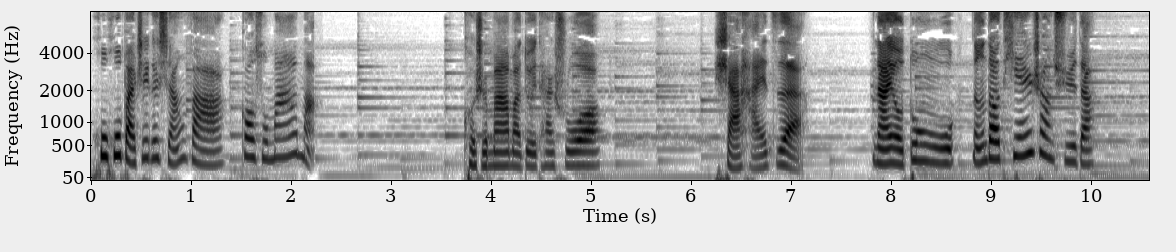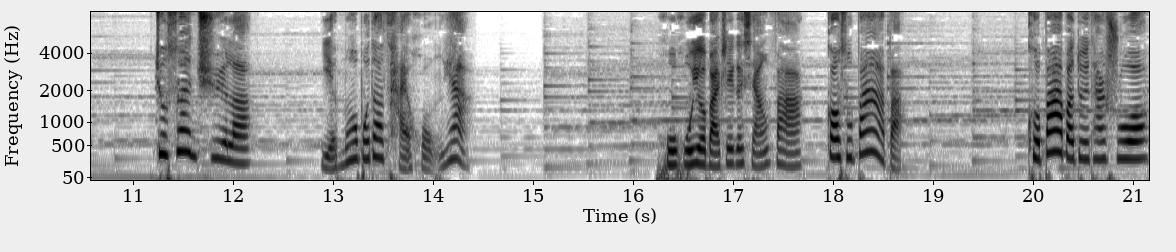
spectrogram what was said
呼呼把这个想法告诉妈妈，可是妈妈对他说：“傻孩子，哪有动物能到天上去的？”就算去了，也摸不到彩虹呀。呼呼又把这个想法告诉爸爸，可爸爸对他说：“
